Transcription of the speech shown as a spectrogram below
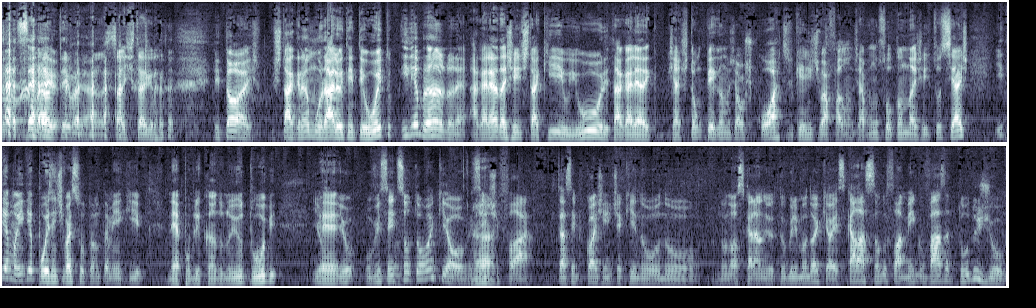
Sério. Não tem mais não, só Instagram. Então, ó, Instagram Muralha88. E lembrando, né? A galera da gente tá aqui, o Yuri, tá? A galera que já estão pegando já os cortes do que a gente vai falando, já vão soltando nas redes sociais. E também depois a gente vai soltando também aqui, né? Publicando no YouTube. E, o- É. e o, o Vicente soltou um aqui, ó. O Ah. Vicente Flá, que tá sempre com a gente aqui no, no, no nosso canal no YouTube. Ele mandou aqui, ó. A escalação do Flamengo vaza todo o jogo.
